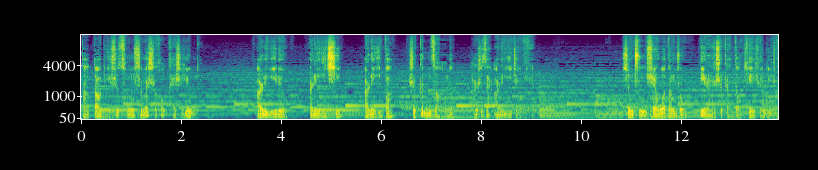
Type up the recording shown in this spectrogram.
它到底是从什么时候开始用的。二零一六、二零一七、二零一八是更早呢，还是在二零一九年？身处漩涡当中，必然是感到天旋地转、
